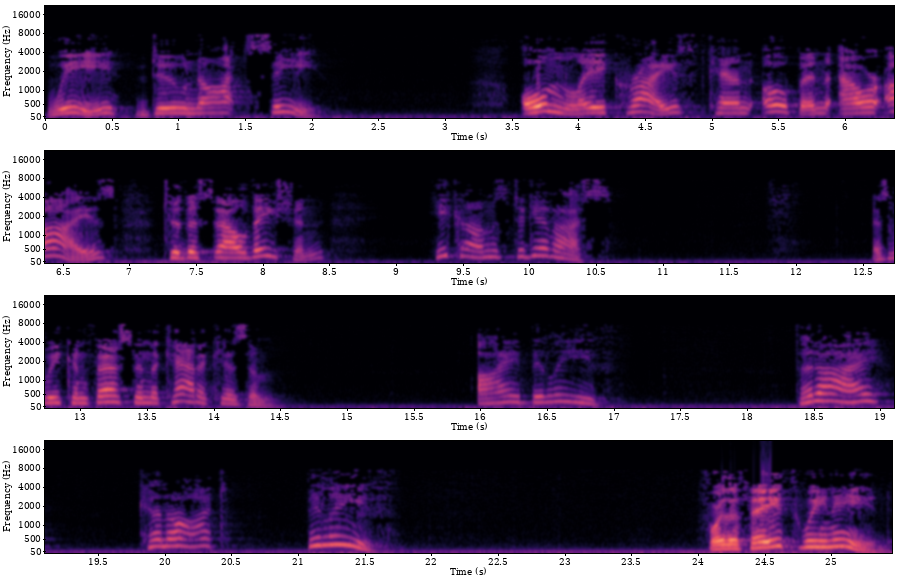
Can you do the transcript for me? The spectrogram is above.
we do not see. Only Christ can open our eyes to the salvation he comes to give us. As we confess in the Catechism, I believe that I cannot believe. For the faith we need,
